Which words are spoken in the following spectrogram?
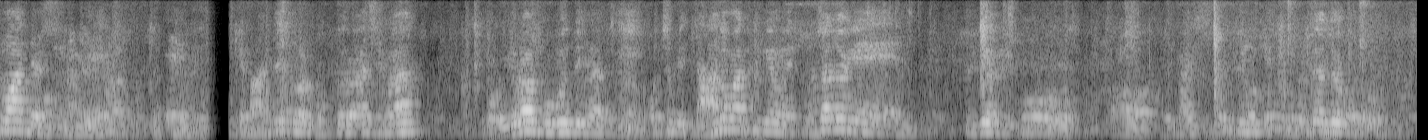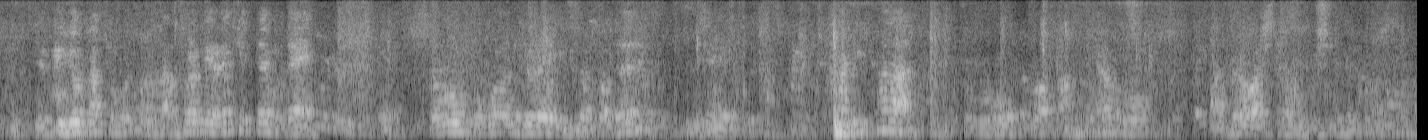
호환될 수 있게 예, 이렇게 만드는 걸 목표로 하지만 뭐 이런 부분들이라는 게 어차피 나노 같은 경우에 독자적인 규격이고 어, 말씀드린 독자적으로 이제 규격 같은 것도 다 설계를 했기 때문에 예, 그런 부분들에 있어서는 이제 하기 편한 쪽으로 그런 방향으로 만들어 가시다고 보시면 될 것 같습니다.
